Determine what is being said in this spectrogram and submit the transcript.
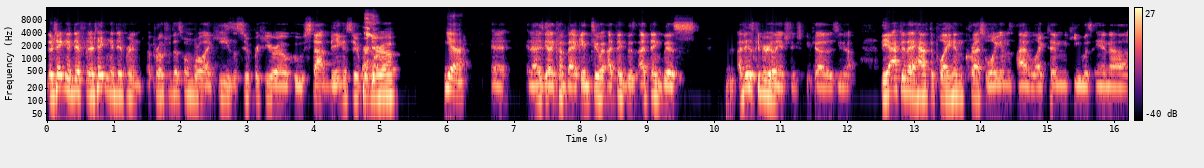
they're taking a different they're taking a different approach with this one. Where like he's a superhero who stopped being a superhero. Yeah. and and now he's got to come back into it. I think this. I think this. I think this could be really interesting, just because you know the actor they have to play him, Cress Williams. I liked him. He was in. uh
